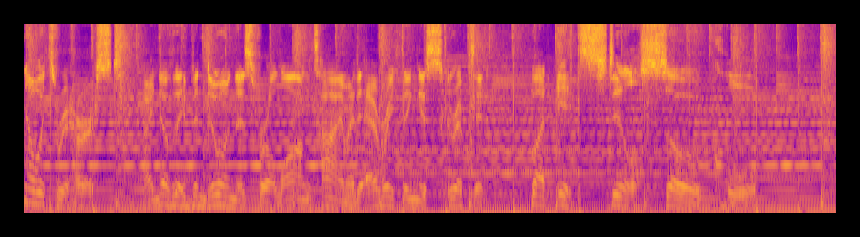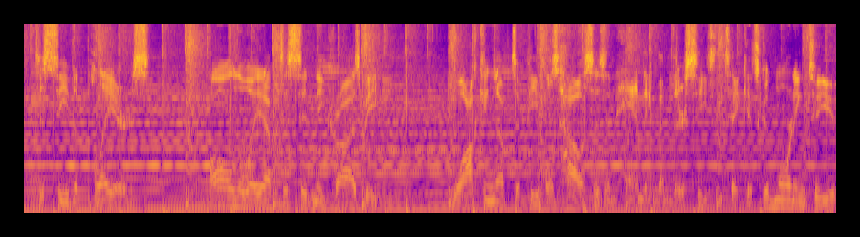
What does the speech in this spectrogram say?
know it's rehearsed. I know they've been doing this for a long time and everything is scripted, but it's still so cool to see the players all the way up to Sidney Crosby walking up to people's houses and handing them their season tickets. Good morning to you.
